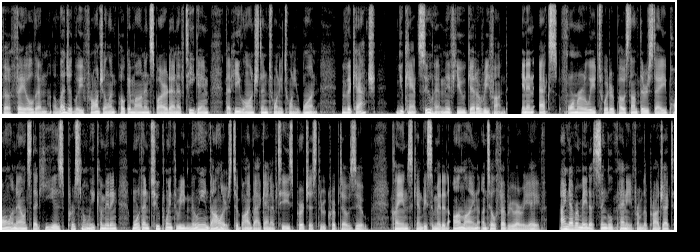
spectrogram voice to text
the failed and allegedly fraudulent Pokemon inspired NFT game that he launched in 2021. The catch? You can't sue him if you get a refund. In an X formerly Twitter post on Thursday, Paul announced that he is personally committing more than $2.3 million to buy back NFTs purchased through CryptoZoo. Claims can be submitted online until February 8th. I never made a single penny from the project,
